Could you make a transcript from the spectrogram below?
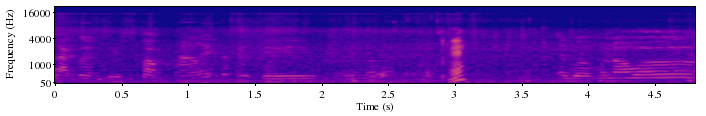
Terus di stok malih terus di Eh? Mbok menawa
